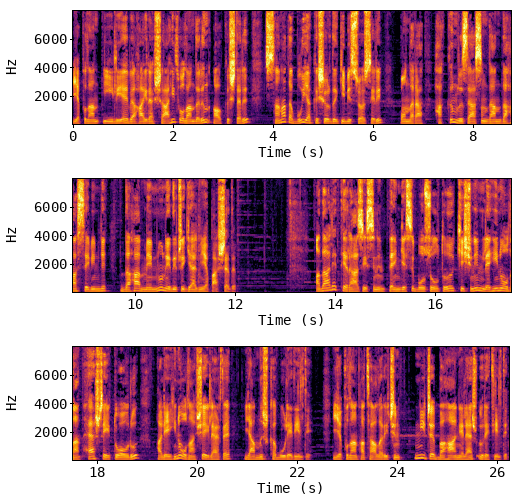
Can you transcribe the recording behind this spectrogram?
Yapılan iyiliğe ve hayra şahit olanların alkışları, sana da bu yakışırdı gibi sözleri onlara hakkın rızasından daha sevimli, daha memnun edici gelmeye başladı. Adalet terazisinin dengesi bozulduğu, kişinin lehine olan her şey doğru, aleyhine olan şeyler de yanlış kabul edildi. Yapılan hatalar için nice bahaneler üretildi.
